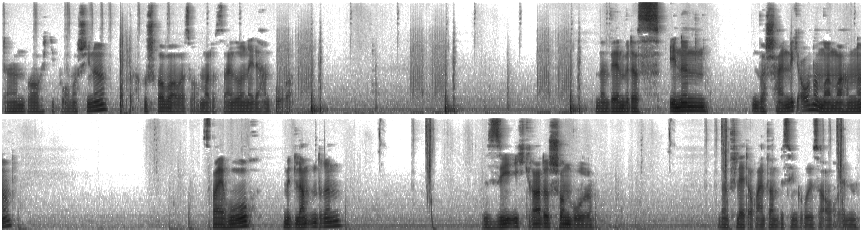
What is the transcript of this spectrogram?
Dann brauche ich die Bohrmaschine. Der Akkuschrauber, was auch immer das sein soll. Ne, der Handbohrer. Und dann werden wir das innen wahrscheinlich auch nochmal machen, ne? Zwei hoch mit Lampen drin. Sehe ich gerade schon wohl. Dann vielleicht auch einfach ein bisschen größer auch innen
